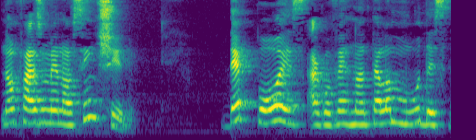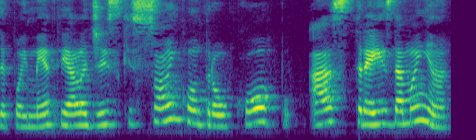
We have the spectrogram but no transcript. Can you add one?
não faz o menor sentido. Depois, a governanta ela muda esse depoimento e ela diz que só encontrou o corpo às três da manhã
